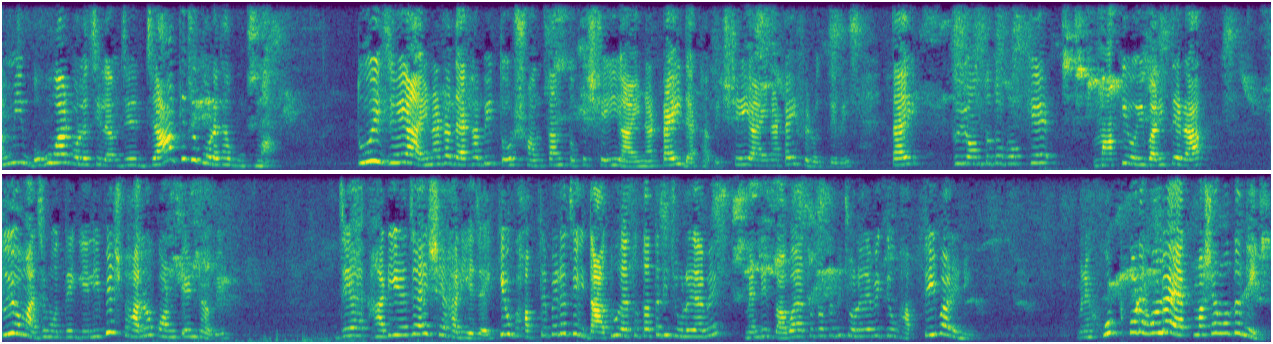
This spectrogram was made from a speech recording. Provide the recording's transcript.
আমি বহুবার বলেছিলাম যে যা কিছু করে থাকুক মা, তুই যে আয়নাটা দেখাবি, তোর সন্তান তোকে সেই আয়নাটাই দেখাবে, সেই আয়নাটাই ফেরত দেবে। তাই তুই অন্তত পক্ষে মাকে ওই বাড়িতে রাখ তুইও মাঝে মধ্যে গেলি, বেশ ভালো কন্টেন্ট হবে। যে হারিয়ে যায়, সে হারিয়ে যায়। কেউ ভাবতে পেরেছে, এই দাদু এত তাড়াতাড়ি চলে যাবে? ম্যান্ডির বাবা এত তাড়াতাড়ি চলে যাবে? কেউ ভাবতেই পারেনি। মানে হুট করে হলো এক মাসের মধ্যে নেই।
